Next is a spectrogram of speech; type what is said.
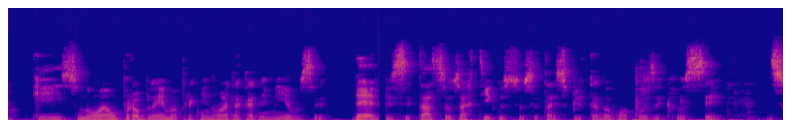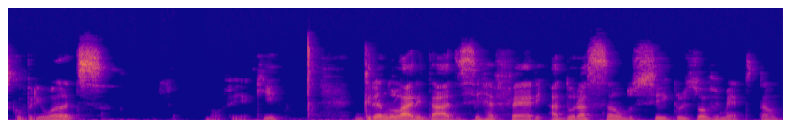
Ok, isso não é um problema para quem não é da academia, você deve citar seus artigos se você está explicando alguma coisa que você descobriu antes. Vamos ver aqui. Granularidade se refere à duração do ciclo de desenvolvimento. Então,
